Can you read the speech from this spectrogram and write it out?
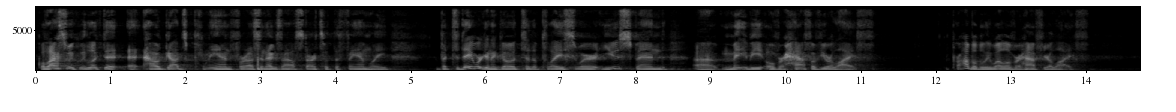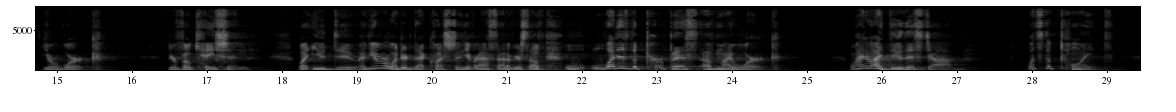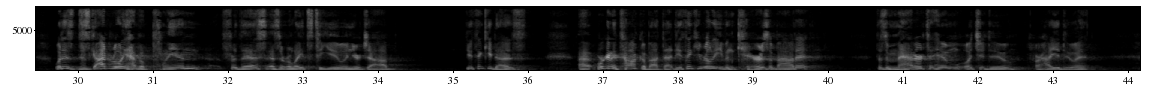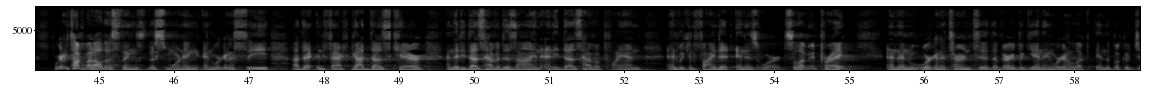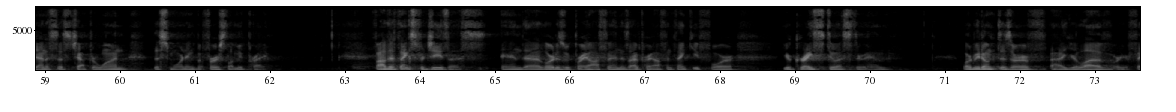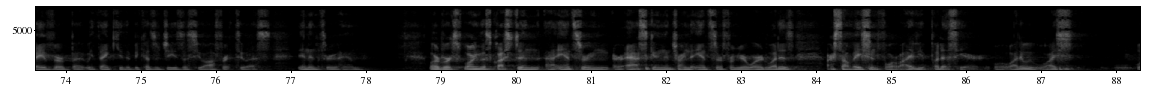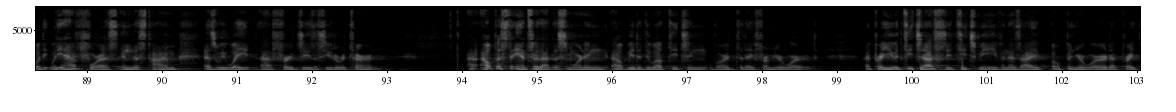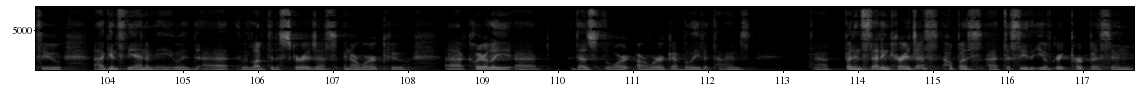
Well, last week we looked at, at how God's plan for us in exile starts with the family. But today we're going to go to the place where you spend uh, maybe over half of your life, probably well over half your life, your work, your vocation, what you do. Have you ever wondered that question? You ever asked that of yourself? What is the purpose of my work? Why do I do this job? What's the point? What is, does God really have a plan for this as it relates to you and your job? Do you think He does? Uh, we're going to talk about that. Do you think He really even cares about it? Does it matter to Him what you do or how you do it? We're going to talk about all those things this morning, and we're going to see uh, that, in fact, God does care and that He does have a design and He does have a plan, and we can find it in His Word. So let me pray. And then we're going to turn to the very beginning. We're going to look in the book of Genesis, chapter 1, this morning. But first, let me pray. Father, thanks for Jesus. And uh, Lord, as we pray often, as I pray often, thank you for your grace to us through him. Lord, we don't deserve uh, your love or your favor, but we thank you that because of Jesus, you offer it to us in and through him. Lord, we're exploring this question, uh, answering or asking and trying to answer from your word. What is our salvation for? Why have you put us here? Why do we, why, what do, what do you have for us in this time as we wait uh, for Jesus, you to return? Uh, help us to answer that this morning. Help me to do well teaching, Lord, today from your word. I pray you would teach us. You teach me even as I open your word. I pray too uh, against the enemy who would, uh, who would love to discourage us in our work, who uh, clearly uh, does thwart our work, I believe, at times. Uh, but instead, encourage us, help us uh, to see that you have great purpose in,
